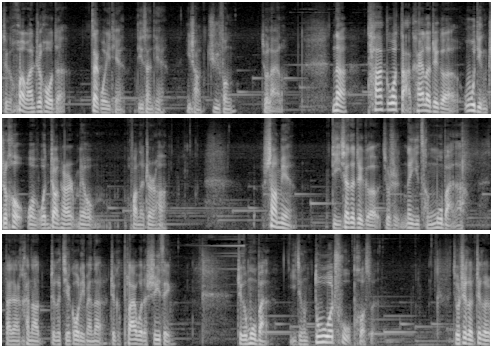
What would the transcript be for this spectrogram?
这个换完之后的，再过一天，第三天，一场飓风就来了。那他给我打开了这个屋顶之后，我我的照片没有放在这儿哈。上面底下的这个就是那一层木板啊，大家看到这个结构里面的这个 plywood sheathing，这个木板已经多处破损，就这个这个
